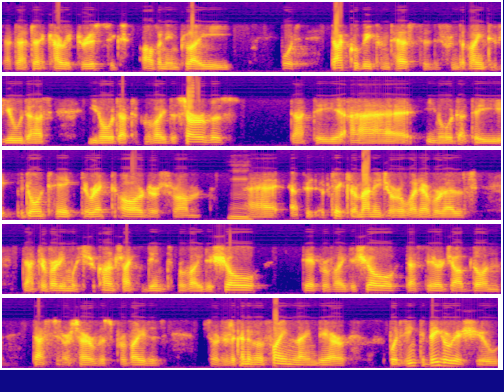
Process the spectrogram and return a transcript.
that that the characteristics of an employee, but that could be contested from the point of view that you know that to provide the service, that they uh, you know that they don't take direct orders from mm. uh, a, a particular manager or whatever else. That they're very much contracted in to provide a show. They provide a show. That's their job done. That's their service provided. So there's a kind of a fine line there. But I think the bigger issue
